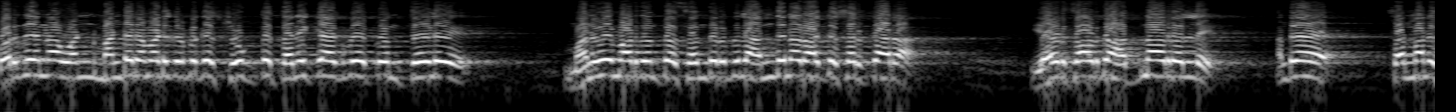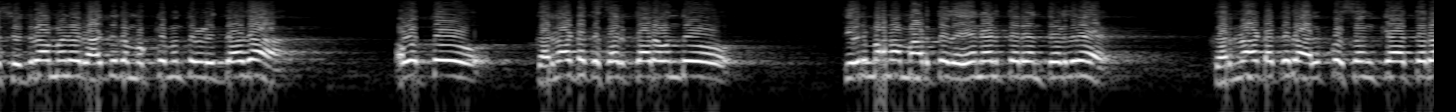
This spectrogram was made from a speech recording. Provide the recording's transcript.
ವರದಿಯನ್ನ ಮಂಡನೆ ಮಾಡಿದ್ರ ಬಗ್ಗೆ ಸೂಕ್ತ ತನಿಖೆ ಆಗಬೇಕು ಅಂತೇಳಿ ಮನವಿ ಮಾಡಿದಂತ ಸಂದರ್ಭದಲ್ಲಿ ಅಂದಿನ ರಾಜ್ಯ ಸರ್ಕಾರ, ಎರಡ್ ಸಾವಿರದ ಹದಿನಾರರಲ್ಲಿ, ಅಂದ್ರೆ ಸನ್ಮಾನ್ಯ ಸಿದ್ದರಾಮಯ್ಯ ರಾಜ್ಯದ ಮುಖ್ಯಮಂತ್ರಿಗಳಿದ್ದಾಗ ಅವತ್ತು ಕರ್ನಾಟಕ ಸರ್ಕಾರ ಒಂದು ತೀರ್ಮಾನ ಮಾಡ್ತದೆ. ಏನ್ ಹೇಳ್ತಾರೆ ಅಂತ ಹೇಳಿದ್ರೆ, ಕರ್ನಾಟಕದ ಅಲ್ಪಸಂಖ್ಯಾತರ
